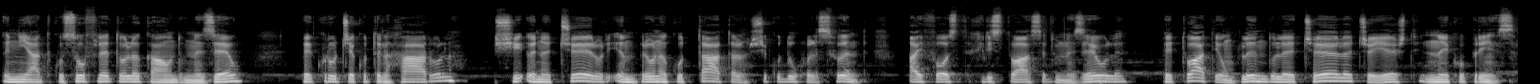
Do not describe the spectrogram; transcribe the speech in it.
în iad cu sufletul ca un Dumnezeu, pe cruce cu tâlharul și în ceruri împreună cu Tatăl și cu Duhul Sfânt, ai fost Hristoase Dumnezeule, pe toate umplându-le cele ce ești necuprins.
